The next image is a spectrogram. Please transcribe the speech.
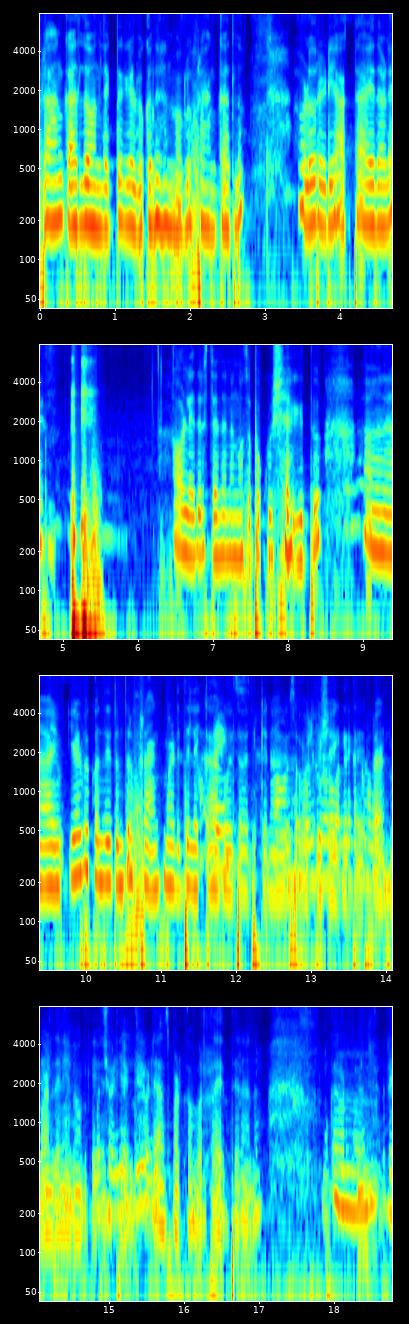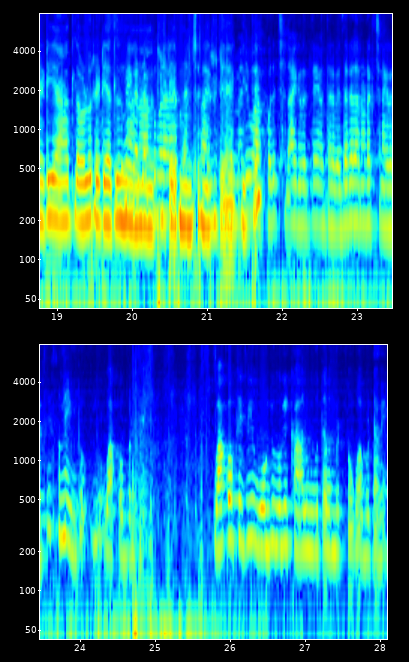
ಫ್ರಾಂಕ್ ಆದ್ಲು, ಒಂದು ಲೆಕ್ಕದಾಗ ಹೇಳ್ಬೇಕಂದ್ರೆ ನನ್ನ ಮಗಳು ಫ್ರಾಂಕ್ ಆದ್ಲು. ಅವಳು ರೆಡಿ ಆಗ್ತಾ ಇದ್ದಾಳೆ. ಅವಳು ಎದುರಿಸ್ತಾ ಇದ್ದ ನಂಗೆ ಒಂದು ಸ್ವಲ್ಪ ಖುಷಿಯಾಗಿತ್ತು. ಹೇಳ್ಬೇಕು ಅಂದರೆ ಇದೊಂಥರ ಫ್ರ್ಯಾಂಕ್ ಮಾಡಿದ್ದೆ ಲೆಕ್ಕ ಆಗೋಯ್ತು. ಅದಕ್ಕೆ ನಾನು ಸ್ವಲ್ಪ ಖುಷಿಯಾಗಿದ್ದೆ. ಫ್ರ್ಯಾಂಕ್. ಮಾಡಿದೆ ನೀನು ಹಂಗೆ ಅಂತ ಚಳಿ ಹೇಳಿ ಡ್ಯಾನ್ಸ್ ಮಾಡ್ಕೊಂಡು ಬರ್ತಾ ಇದ್ದೆ ನಾನು. ರೆಡಿ ಆದ್ಲು ಅವಳು ರೆಡಿ ಆದ್ಲು ನಾನು ಆಲ್ರೆಡಿ ಮುಂಚೆನೇ ರೆಡಿ ಆಗಿದ್ದೆ. ಚೆನ್ನಾಗಿರುತ್ತೆ ಒಂಥರ ವೆದರ್ ಎಲ್ಲ ನೋಡೋಕೆ ಚೆನ್ನಾಗಿರುತ್ತೆ. ಸುಮ್ಮನೆ ಇಬ್ಬರು ವಾಕ್ ಹೋಗ್ಬಿಡ್ತೀವಿ. ವಾಕ್ ಹೋಗ್ತಿದ್ವಿ ಹೋಗಿ ಹೋಗಿ ಕಾಲು ಊತ ಬಂದ್ಬಿಟ್ಟು ನೋವಾಗ್ಬಿಟ್ಟವೆ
